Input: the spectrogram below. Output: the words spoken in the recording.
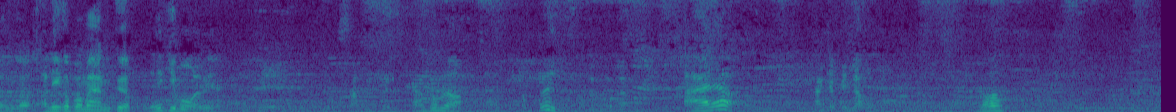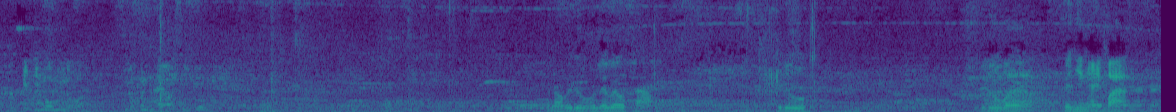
คนก็อันนี้ก็ประมาณเกือบ อันนี้กี่โมงอะพี่สามทุ่มสามทุ่มเลยเหรอ เฮ้ยตายแล้วห้างจะปิดแล้วเหรอมันปิดกี่โมงไม่รู้อะไม่รู้เหมือนไทยว่าสี่ทุ่มเดี๋ยวเราไปดูเลเวลสามไปดู ไปดูว่าเป็นยังไงบ้างอะนะ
